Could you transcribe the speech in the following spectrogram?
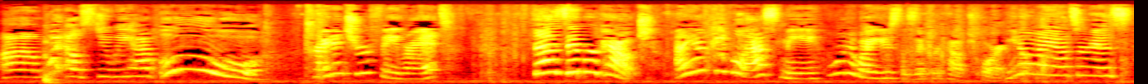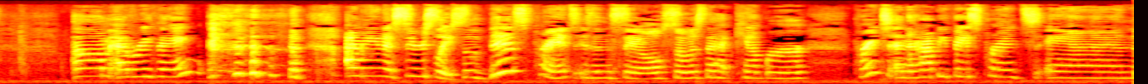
Um, what else do we have? Ooh, tried and true favorite, the zipper pouch. I have people ask me, what do I use the zipper pouch for? You know what my answer is? Um, everything. I mean, seriously. So this print is in the sale. So is the camper print and the happy face print and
